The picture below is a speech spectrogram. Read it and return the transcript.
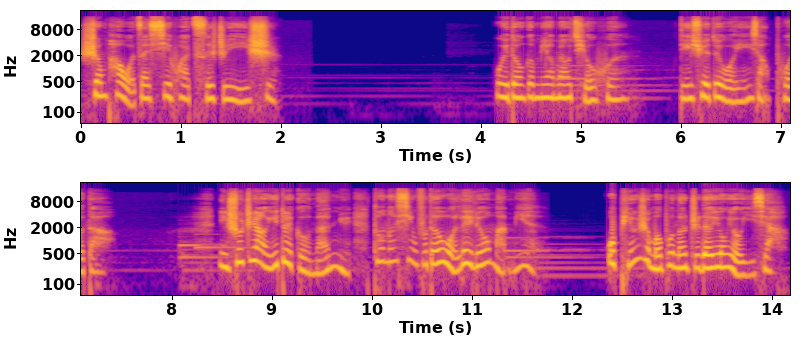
生怕我在细化辞职仪式。卫东跟喵喵求婚，的确对我影响颇大。你说这样一对狗男女都能幸福得我泪流满面，我凭什么不能值得拥有一下？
